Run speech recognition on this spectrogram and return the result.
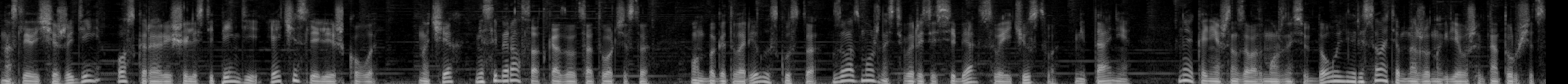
На следующий же день Оскара решили стипендии и отчислили из школы. Но Чех не собирался отказываться от творчества – он боготворил искусство за возможность выразить себя, свои чувства, метания, ну и, конечно, за возможность вдоволь рисовать обнаженных девушек-натурщиц,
